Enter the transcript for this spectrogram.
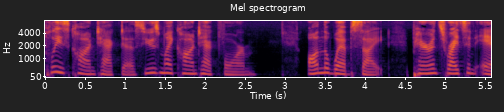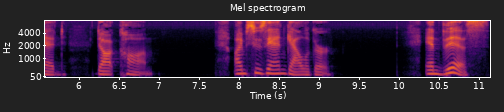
Please contact us. Use my contact form on the website parentsrightsined.com. I'm Suzanne Gallagher, and this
